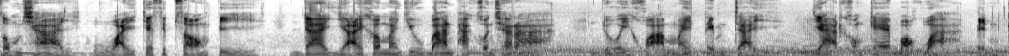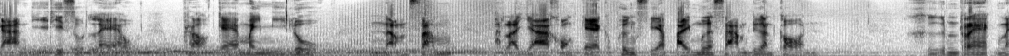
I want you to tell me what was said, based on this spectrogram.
สมชาย วัย 72 ปี ได้ย้ายเข้ามาอยู่บ้านพักคนชราด้วยความไม่เต็มใจ ญาติของแกบอกว่าเป็นการดีที่สุดแล้ว เพราะแกไม่มีลูกหนำซ้ำภรรยาของแกก็เพิ่งเสียไปเมื่อสามเดือนก่อน คืนแรกใน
